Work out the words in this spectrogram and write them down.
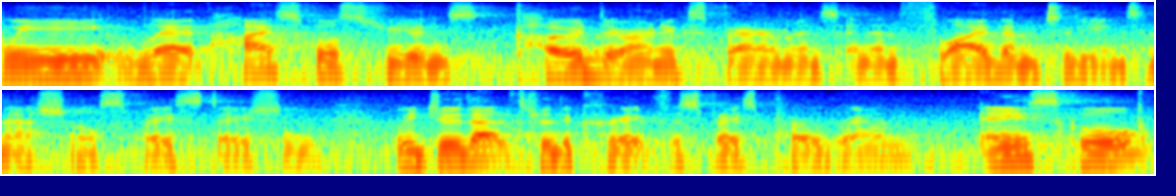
we let high school students code their own experiments and then fly them to the International Space Station. We do that through the Create for Space program. Any school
